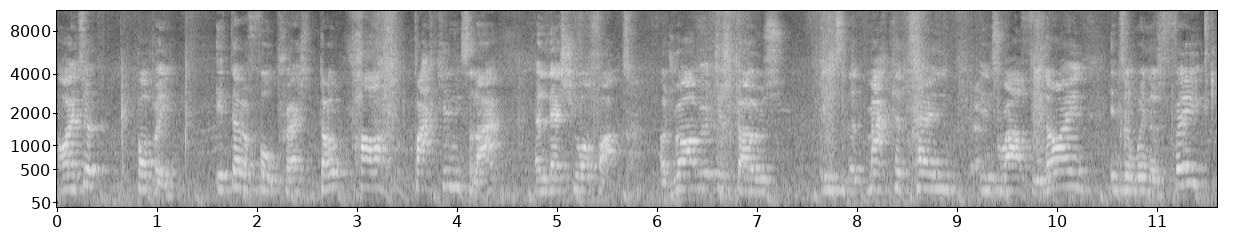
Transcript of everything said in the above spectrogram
I Isaac, Bobby, if they're a full press, don't pass back into that unless you are fucked. I'd rather it just goes into the Macca 10, into Alfie 9, into the winner's feet.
